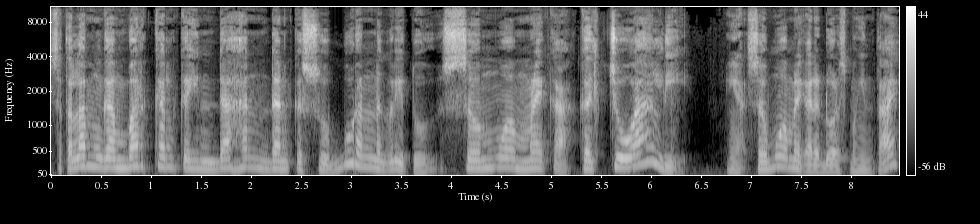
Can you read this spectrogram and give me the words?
Setelah menggambarkan keindahan dan kesuburan negeri itu, semua mereka kecuali, ingat, semua mereka ada dua orang pengintai,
